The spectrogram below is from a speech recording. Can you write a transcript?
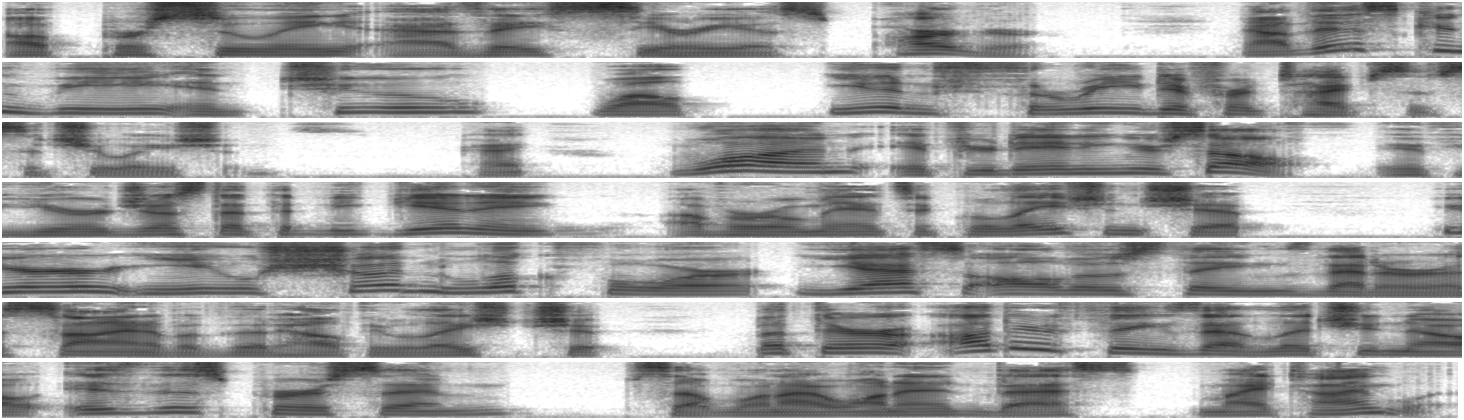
of pursuing as a serious partner. Now, this can be in two, well, even three different types of situations. Okay. One, if you're dating yourself, if you're just at the beginning of a romantic relationship, you're, you should look for, yes, all those things that are a sign of a good, healthy relationship. But there are other things that let you know, is this person someone I want to invest my time with?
